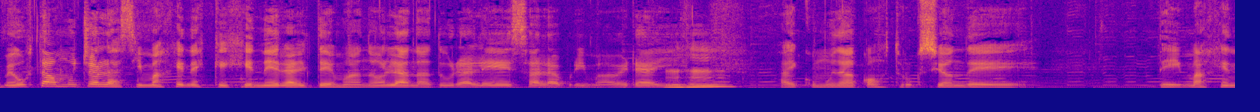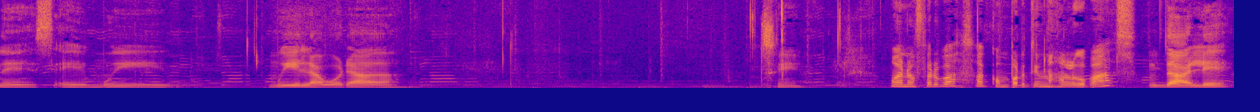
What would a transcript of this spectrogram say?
Me gustan mucho las imágenes que genera el tema, ¿no? La naturaleza, la primavera y hay como una construcción de, de imágenes eh, muy, muy elaborada. Sí. Bueno, Fer, ¿vas a compartirnos algo más? Dale,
